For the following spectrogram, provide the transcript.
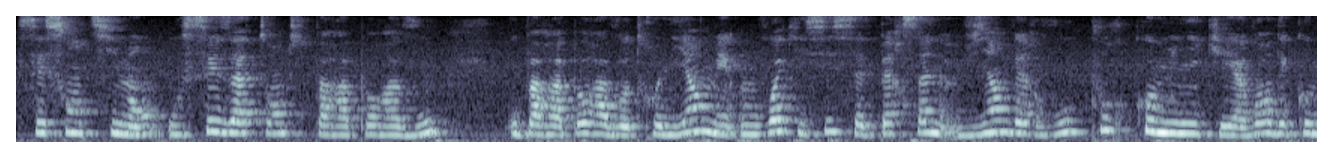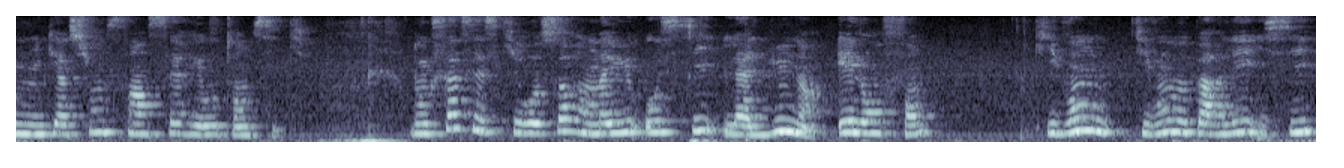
ses sentiments ou ses attentes par rapport à vous ou par rapport à votre lien, mais on voit qu'ici cette personne vient vers vous pour communiquer, avoir des communications sincères et authentiques. Donc ça c'est ce qui ressort. On a eu aussi la lune et l'enfant qui vont, qui vont me parler ici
